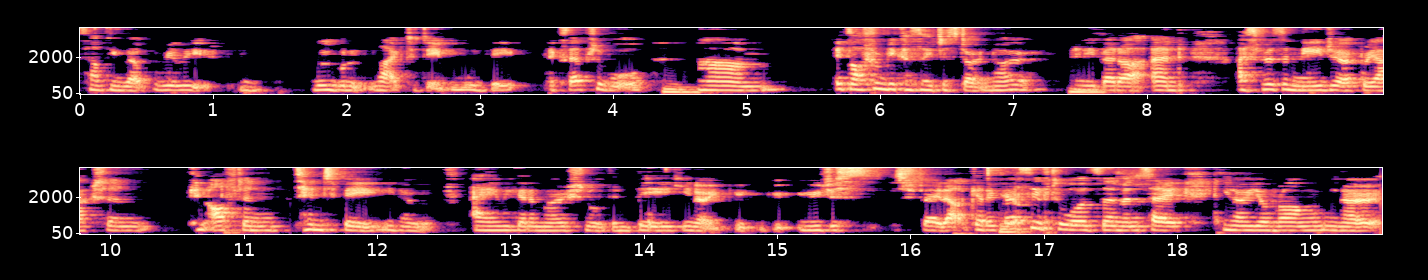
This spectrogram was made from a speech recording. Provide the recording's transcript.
something that really we wouldn't like to deem would be acceptable Mm. um, it's often because they just don't know any Mm. better. And I suppose a knee jerk reaction can often tend to be, you know, A, we get emotional, then B, you know, you, you, just straight out get aggressive towards them and say, you know, you're wrong, you know,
